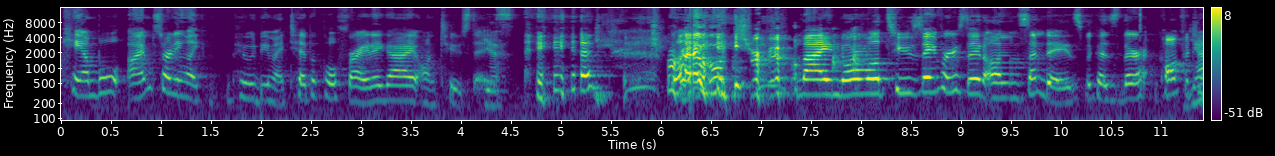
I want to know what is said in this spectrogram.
Campbell, I'm starting like who would be my typical Friday guy on Tuesdays. Yeah. True, like, true. my normal Tuesday person on Sundays because their competition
